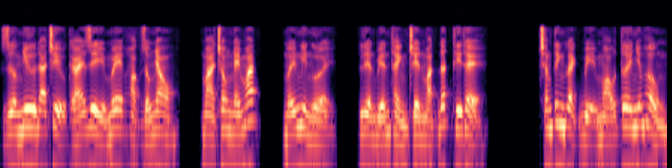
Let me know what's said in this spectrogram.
dường như đã chịu cái gì mê hoặc giống nhau, mà trong nháy mắt, mấy nghìn người, liền biến thành trên mặt đất thi thể. Trắng tinh gạch bị máu tươi nhiễm hồng,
